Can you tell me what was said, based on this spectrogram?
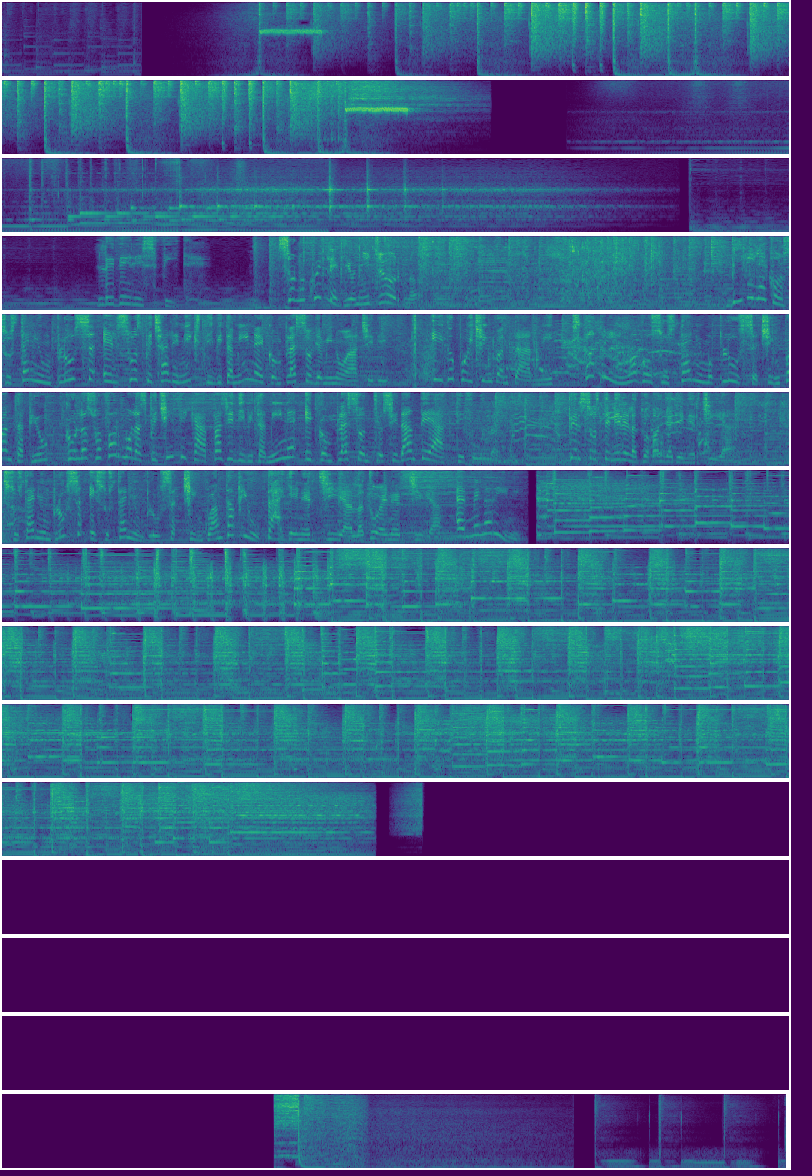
Sfide sono quelle di ogni giorno. Vivile con Sustenium Plus e il suo speciale mix di vitamine e complesso di aminoacidi. E dopo i 50 anni, scopri il nuovo Sustenium Plus 50 con la sua formula specifica a base di vitamine e complesso antiossidante Actiful. Per sostenere la tua voglia di energia. Sustenium Plus e Sustenium Plus 50 Dai energia alla tua energia. M. Narini.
